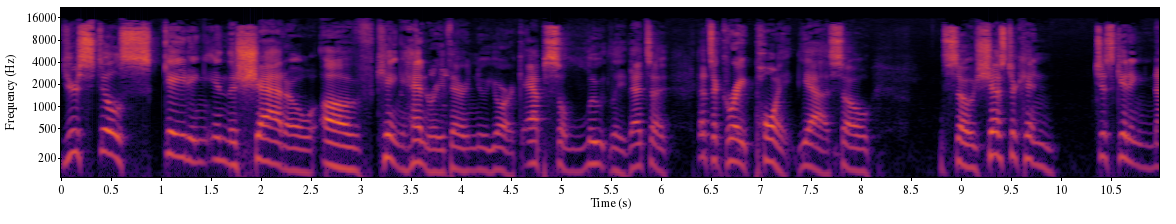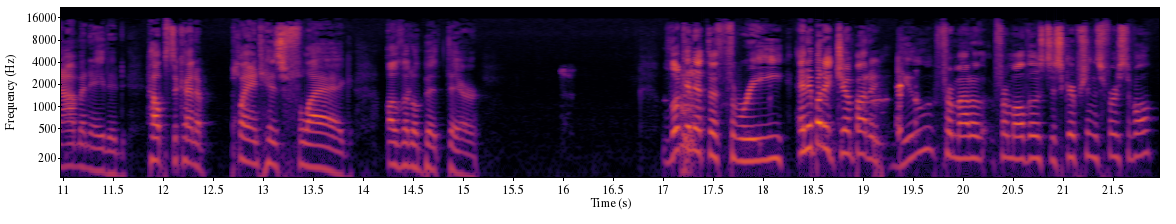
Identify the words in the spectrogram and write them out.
you're still skating in the shadow of King Henry there in New York. Absolutely. That's a that's a great point. Yeah, so so Shesterkin just getting nominated helps to kind of plant his flag a little bit there. Looking at the three, anybody jump out at you from out of from all those descriptions? First of all,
